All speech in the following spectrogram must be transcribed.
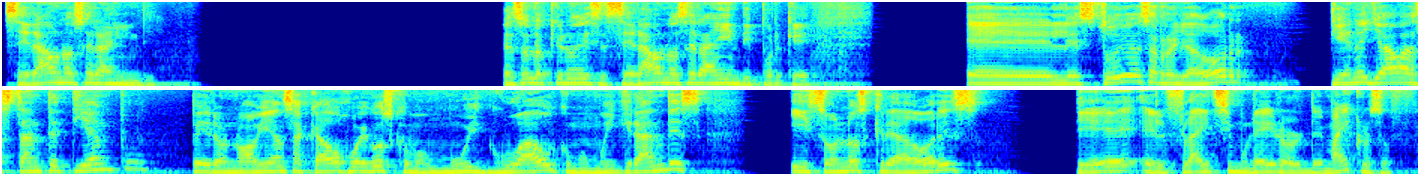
¿será o no será indie? Eso es lo que uno dice, ¿será o no será indie? Porque el estudio desarrollador tiene ya bastante tiempo, pero no habían sacado juegos como muy guau, como muy grandes, y son los creadores de el Flight Simulator de Microsoft.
